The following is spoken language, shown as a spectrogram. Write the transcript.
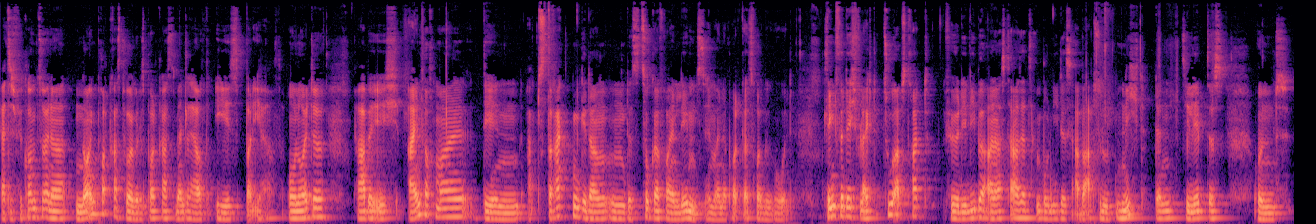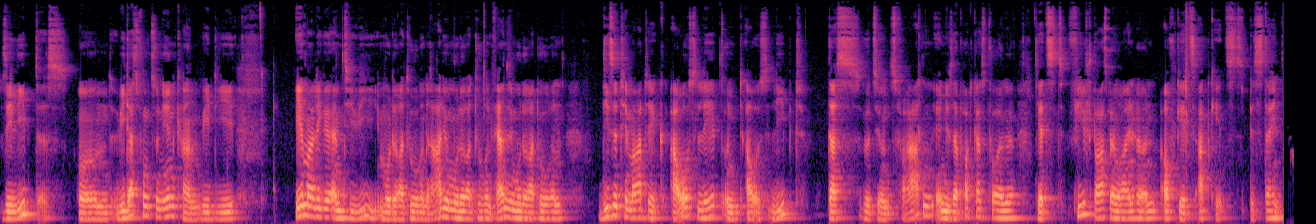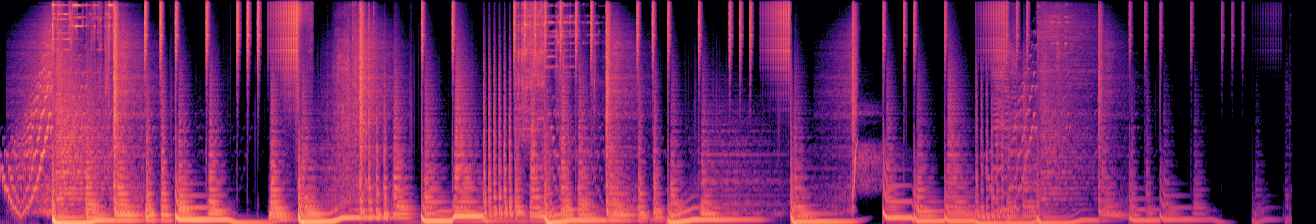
Herzlich willkommen zu einer neuen Podcast-Folge des Podcasts Mental Health is Body Health. Und heute habe ich einfach mal den abstrakten Gedanken des zuckerfreien Lebens in meine Podcast-Folge geholt. Klingt für dich vielleicht zu abstrakt, für die liebe Anastasia Zambonidis aber absolut nicht, denn sie lebt es und sie liebt es. Und wie das funktionieren kann, wie die ehemalige MTV-Moderatorin, Radiomoderatorin, Fernsehmoderatorin diese Thematik auslebt und ausliebt, das wird sie uns verraten in dieser Podcast-Folge. Jetzt viel Spaß beim Reinhören. Auf geht's, ab geht's. Bis dahin.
